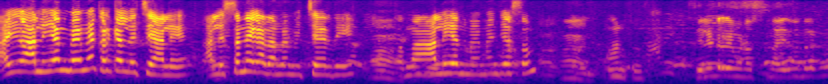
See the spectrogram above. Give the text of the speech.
అయ్యో వాళ్ళు ఇయ్యని మేము ఎక్కడికి వెళ్ళి తెచ్చేయాలి? వాళ్ళు ఇస్తేనే కదా మేము ఇచ్చేది. వాళ్ళు ఇయ్యని మేమేం చేస్తాం? ఆ. సిలిండర్ ఏమైనా వస్తుంది ఐదు వందలకు?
